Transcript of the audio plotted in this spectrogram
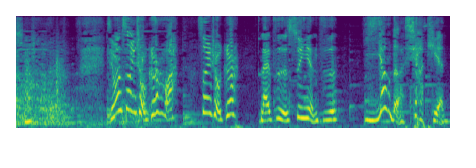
行行吧，送一首歌好吧，送一首歌，来自孙燕姿，《一样的夏天》。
